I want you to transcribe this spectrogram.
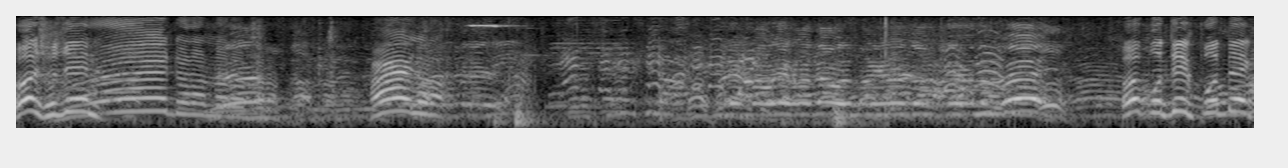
ওই সুজিন। ও প্রতীক প্রতীক।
